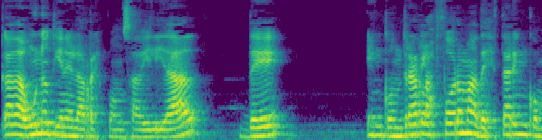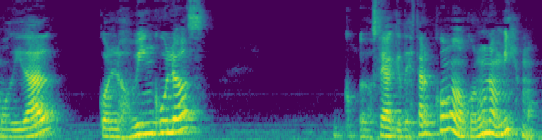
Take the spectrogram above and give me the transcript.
Cada uno tiene la responsabilidad de encontrar la forma de estar en comodidad con los vínculos, o sea, de estar cómodo con uno mismo.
